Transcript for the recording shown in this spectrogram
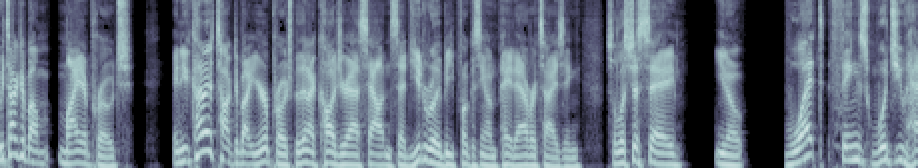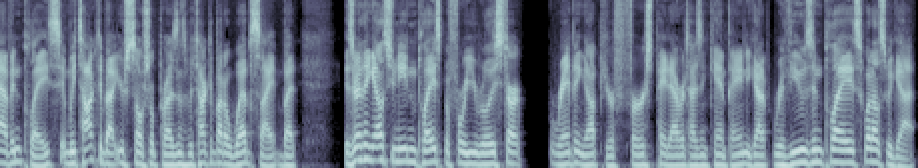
we talked about my approach, and you kind of talked about your approach, but then I called your ass out and said you'd really be focusing on paid advertising. So let's just say, you know, what things would you have in place? And we talked about your social presence, we talked about a website, but is there anything else you need in place before you really start ramping up your first paid advertising campaign? You got reviews in place. What else we got?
